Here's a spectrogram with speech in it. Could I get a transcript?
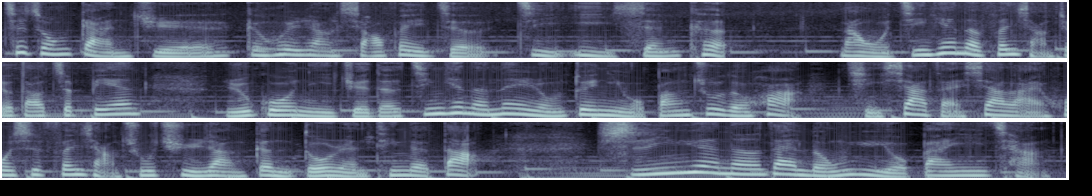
这种感觉更会让消费者记忆深刻。那我今天的分享就到这边。如果你觉得今天的内容对你有帮助的话，请下载下来或是分享出去，让更多人听得到。十一月呢，在龙宇有办一场“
